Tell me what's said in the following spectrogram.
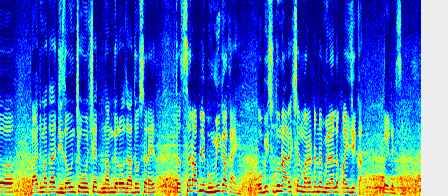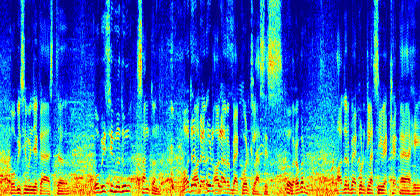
अ, राजमाता जिजाऊंचे वंशज नामदेवराव जाधव सर आहेत. तर सर आपली भूमिका काय ओबीसीतून आरक्षण मराठ्यांना मिळालं पाहिजे का? पहिले सर. ओबीसी म्हणजे काय असतं? ओबीसीमधून सांगतो ना. अदर बॅकवर्ड क्लासेस हो. बरोबर? अदर बॅकवर्ड क्लासची व्याख्या काय आहे?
